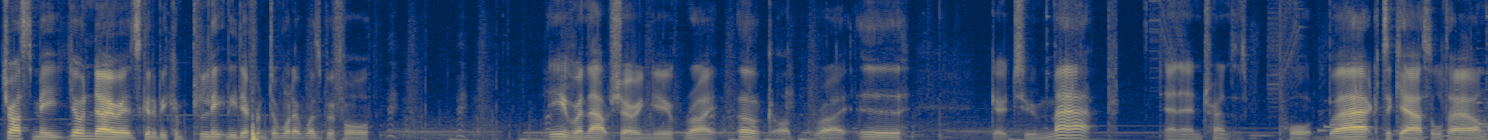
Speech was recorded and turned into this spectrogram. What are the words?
trust me, you'll know it's going to be completely different to what it was before. Even without showing you. Right. Oh, God. Right. Uh, go to map. And then transport back to Castletown.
